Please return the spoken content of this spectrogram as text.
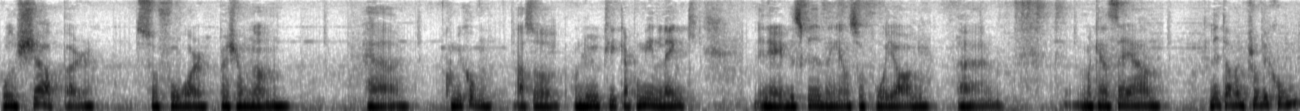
och köper så får personen eh, kommission. Alltså om du klickar på min länk nere i beskrivningen så får jag eh, man kan säga lite av en provision.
